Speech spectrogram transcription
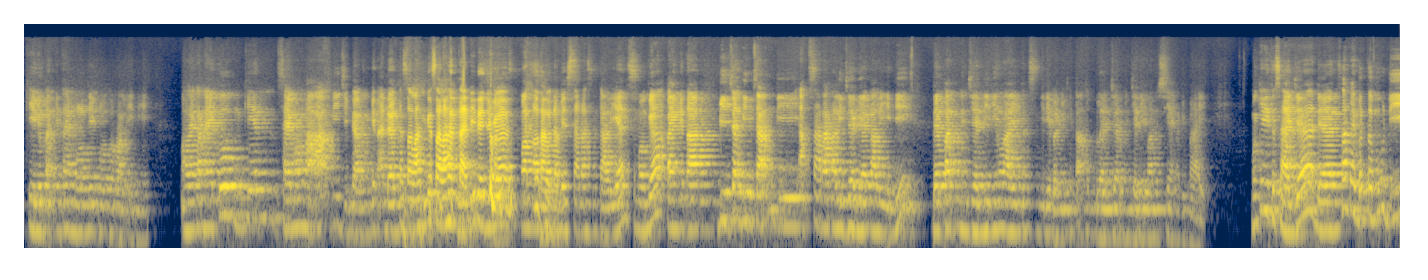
kehidupan kita yang multikultural ini. Oleh karena itu mungkin saya mohon maaf nih jika mungkin ada kesalahan-kesalahan tadi dan juga mohon maaf kepada Bestara sekalian. Semoga apa yang kita bincang-bincang di Aksara Kalijaga kali ini dapat menjadi nilai tersendiri bagi kita untuk belajar menjadi manusia yang lebih baik. Mungkin itu saja dan sampai bertemu di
